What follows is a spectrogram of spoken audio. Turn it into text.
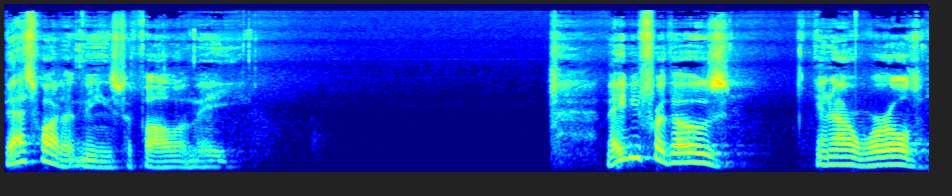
That's what it means to follow me. Maybe for those in our world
